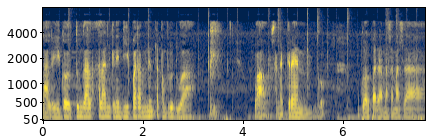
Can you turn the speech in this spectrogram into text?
melalui gol tunggal Alan Kennedy pada menit 82. wow, sangat keren. Gol pada masa-masa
